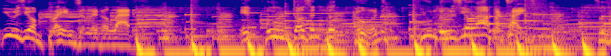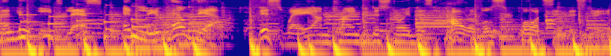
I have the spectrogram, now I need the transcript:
Use your brains a little, laddie. If food doesn't look good, you lose your appetite. So then you eat less and live healthier. This way, I'm trying to destroy this horrible sports industry.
